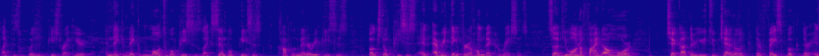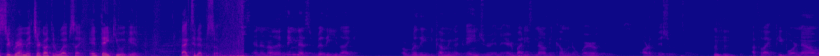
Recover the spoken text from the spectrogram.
like this wizard piece right here, and they can make multiple pieces like simple pieces, complementary pieces, functional pieces, and everything for your home decorations. So if you want to find out more, check out their YouTube channel, their Facebook, their Instagram, and check out their website. And thank you again. Back to the episode. And another thing that's really like, a really becoming a danger, and everybody's now becoming aware of is artificial intelligence. Mm-hmm. I feel like people are now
